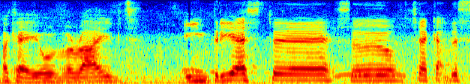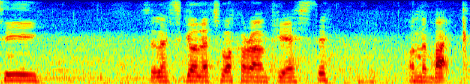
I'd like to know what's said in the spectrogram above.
Okay, we've arrived in Trieste, so check out the sea. So let's go, let's walk around Trieste on the bike.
